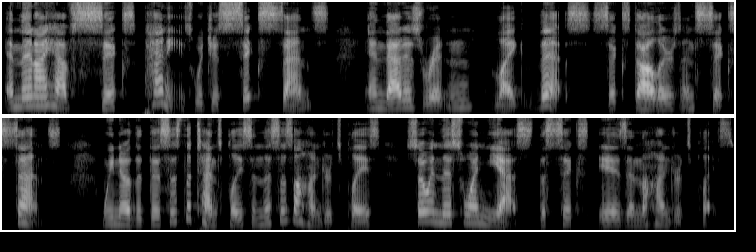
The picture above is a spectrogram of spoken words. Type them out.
And then I have 6 pennies, which is 6 cents, and that is written like this, $6 and 6 cents. We know that this is the tenths place and this is a hundredths place. So in this one, yes, the 6 is in the hundredths place.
